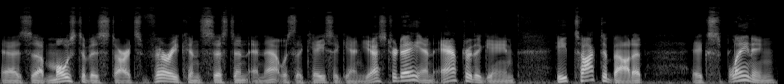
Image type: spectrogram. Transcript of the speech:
as uh, most of his starts very consistent. And that was the case again yesterday. And after the game, he talked about it, explaining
